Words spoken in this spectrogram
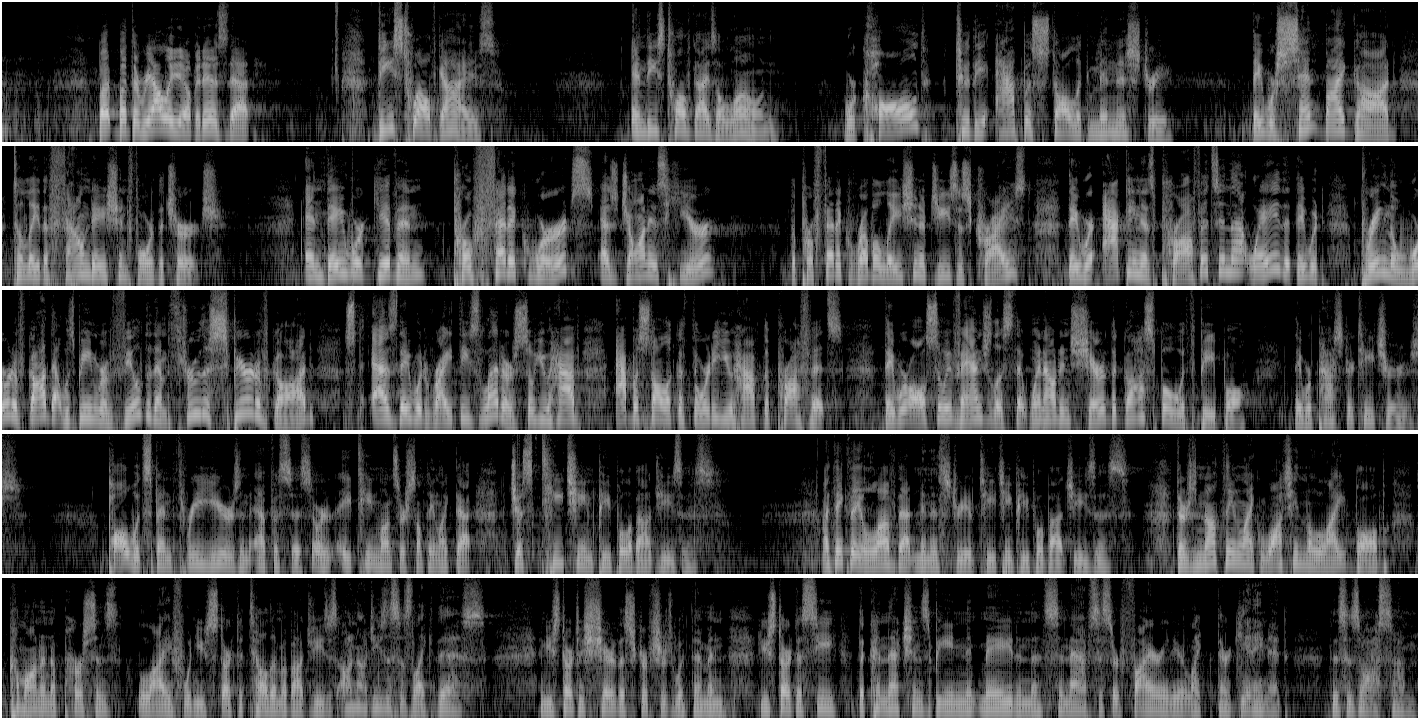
But, but the reality of it is that these 12 guys, and these 12 guys alone, were called to the apostolic ministry. They were sent by God to lay the foundation for the church. And they were given prophetic words, as John is here, the prophetic revelation of Jesus Christ. They were acting as prophets in that way, that they would bring the word of God that was being revealed to them through the Spirit of God as they would write these letters. So you have apostolic authority, you have the prophets. They were also evangelists that went out and shared the gospel with people. They were pastor teachers. Paul would spend three years in Ephesus, or 18 months or something like that, just teaching people about Jesus. I think they love that ministry of teaching people about Jesus. There's nothing like watching the light bulb come on in a person's life when you start to tell them about Jesus. Oh, no, Jesus is like this. And you start to share the scriptures with them, and you start to see the connections being made, and the synapses are firing. You're like, they're getting it. This is awesome.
